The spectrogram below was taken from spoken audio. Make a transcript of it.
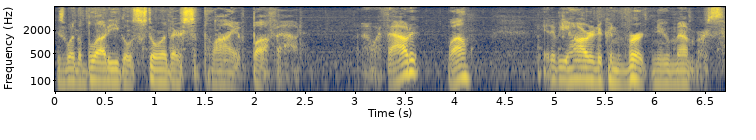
is where the Blood Eagles store their supply of Buffout. Now, without it, well, it'd be harder to convert new members.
